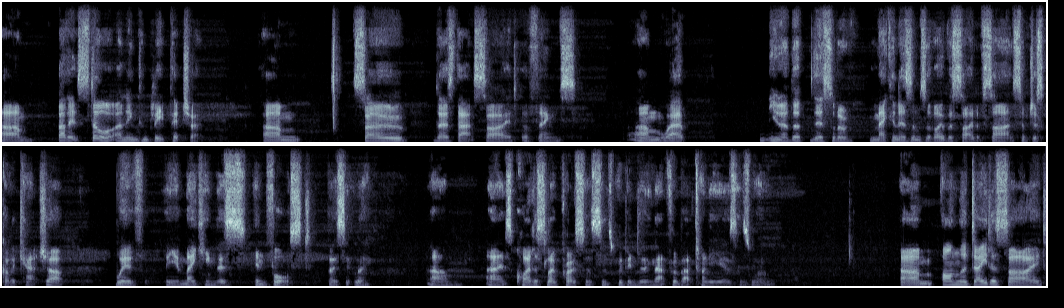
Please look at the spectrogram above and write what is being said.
Um, but it's still an incomplete picture. Um, so there's that side of things um, where, you know, the, the sort of mechanisms of oversight of science have just got to catch up with you know, making this enforced, basically. Um, And it's quite a slow process since we've been doing that for about 20 years as well. Um, on the data side,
